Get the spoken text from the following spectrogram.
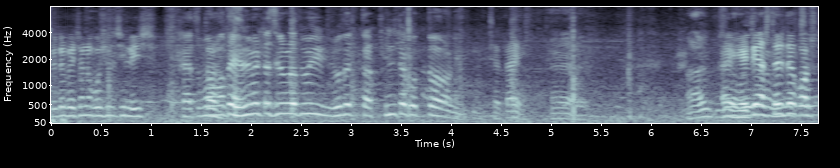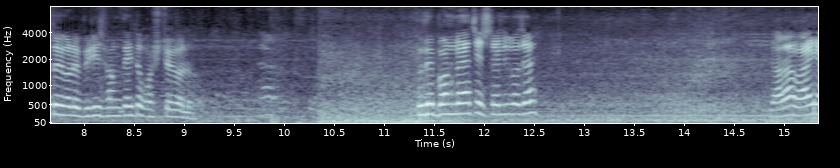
তুই তো পেছনে বসেছিলিস হ্যাঁ তোমার মাথায় হেলমেটটা ছিল বলে তুমি রোদের ফিলটা করতে পারোনি। আচ্ছা তাই? হ্যাঁ। আমি হেঁটে আসতে তো কষ্ট হয়ে গেলো ব্রিজ ভাঙতেই তো কষ্ট হয়ে গেলো। তোদের বনগাঁ আছে স্টাইলি বাজার? দাদা ভাই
